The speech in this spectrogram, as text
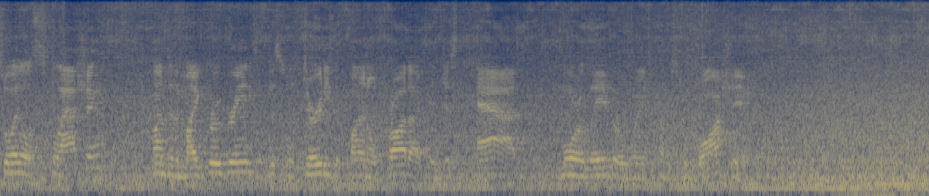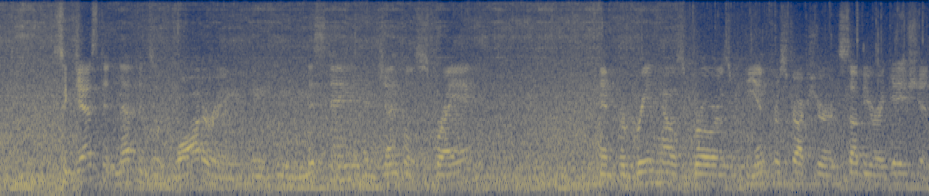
soil splashing onto the microgreens, this will dirty the final product and just add more labor when it comes to washing. Suggested methods of watering include misting and gentle spraying. And for greenhouse growers with the infrastructure, sub-irrigation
